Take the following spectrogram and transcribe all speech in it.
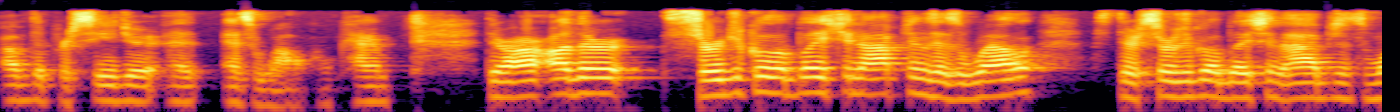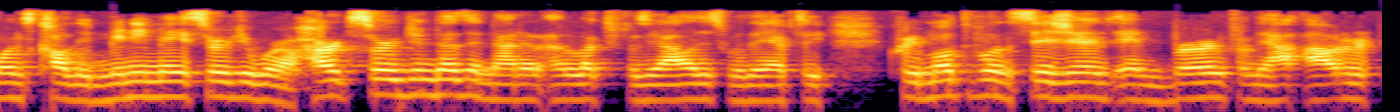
of the procedure as well. Okay, there are other surgical ablation options as well. There's surgical ablation options. One's called a mini maze surgery, where a heart surgeon does it, not an electrophysiologist, where they have to create multiple incisions and burn from the outer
